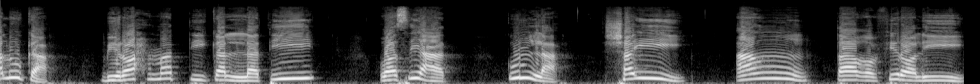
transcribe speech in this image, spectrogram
আলুকা বিরহমাতিকাল্লাতি ওয়াসিআত কুল্লা শাই আং তাগফিরলি।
